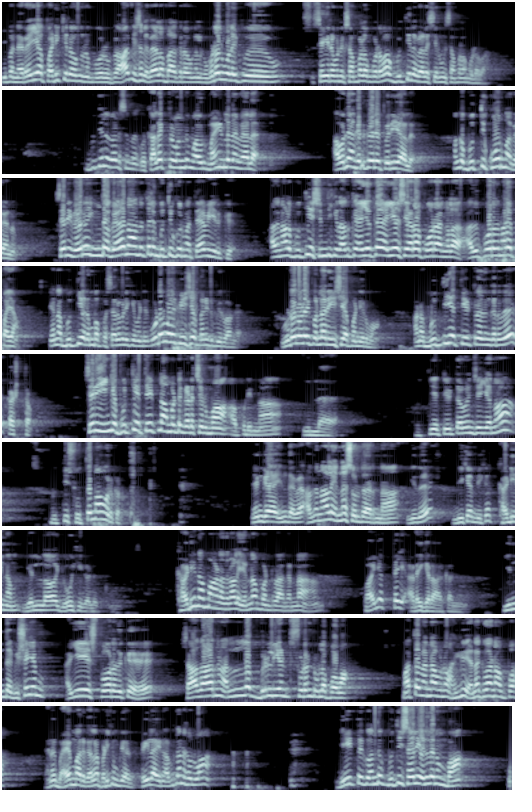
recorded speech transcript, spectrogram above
இப்போ நிறைய படிக்கிறவங்க ஒரு ஆஃபீஸில் வேலை பார்க்குறவங்களுக்கு உடல் உழைப்பு செய்கிறவனுக்கு சம்பளம் கூடவா புத்தியில் வேலை செய்கிறவனுக்கு சம்பளம் கூடவா? புத்தியில் வேலை செய்ய ஒரு கலெக்டர் வந்து அவருக்கு மைண்டில் தான் வேலை. அவர் தான் அங்கே இருக்கிறதே பெரிய ஆள். அங்கே புத்தி கூர்மை வேணும். சரி வெறும் இந்த வேதாந்தத்துலேயும் புத்தி கூர்மை தேவை இருக்குது அதனால் புத்தியை சிந்திக்கிற அதுக்கு ஐயக்க ஐஏஎஸ் யாராக போகிறாங்களா அது போகிறதுனாலே பயம். ஏன்னா புத்தியை ரொம்ப இப்போ செலவழிக்க வேண்டியது. உடல் உழைப்பு ஈஸியாக பண்ணிட்டு போயிடுவாங்க உடல் உழைப்பு எல்லாரும் ஈஸியாக பண்ணிடுவான் ஆனால் புத்தியை தீட்டுறதுங்கிறது கஷ்டம். சரி இங்கே புத்தியை தீட்டினா மட்டும் கிடச்சிருமா? அப்படின்னா இல்லை. புத்தியை தீட்டவும் செய்யணும். புத்தி சுத்தமாகவும் இருக்கணும். எங்கே இந்த வே- என்ன சொல்கிறாருன்னா இது மிக மிக கடினம் எல்லா யோகிகளுக்கும். கடினமானதுனால என்ன பண்ணுறாங்கன்னா பயத்தை அடைகிறார்கள். இந்த விஷயம் ஐஏஎஸ் போகிறதுக்கு சாதாரண நல்ல பிரில்லியன்ட் ஸ்டூடெண்ட் உள்ளே போவான். மற்றவன் என்ன பண்ணுவான்? ஐயோ எனக்கு வேணாம்ப்பா. எனக்கு பயமாக இருக்கு அதெல்லாம் படிக்க முடியாது. ஃபெயில் ஆகிடும் அப்படி தானே சொல்லுவான். நீட்டுக்கு வந்து புத்திசாலி எழுதணும்பான்.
